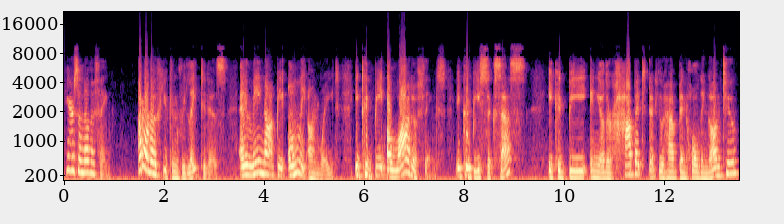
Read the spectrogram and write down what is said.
here's another thing. I don't know if you can relate to this, and it may not be only on weight. It could be a lot of things. It could be success. It could be any other habit that you have been holding on to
